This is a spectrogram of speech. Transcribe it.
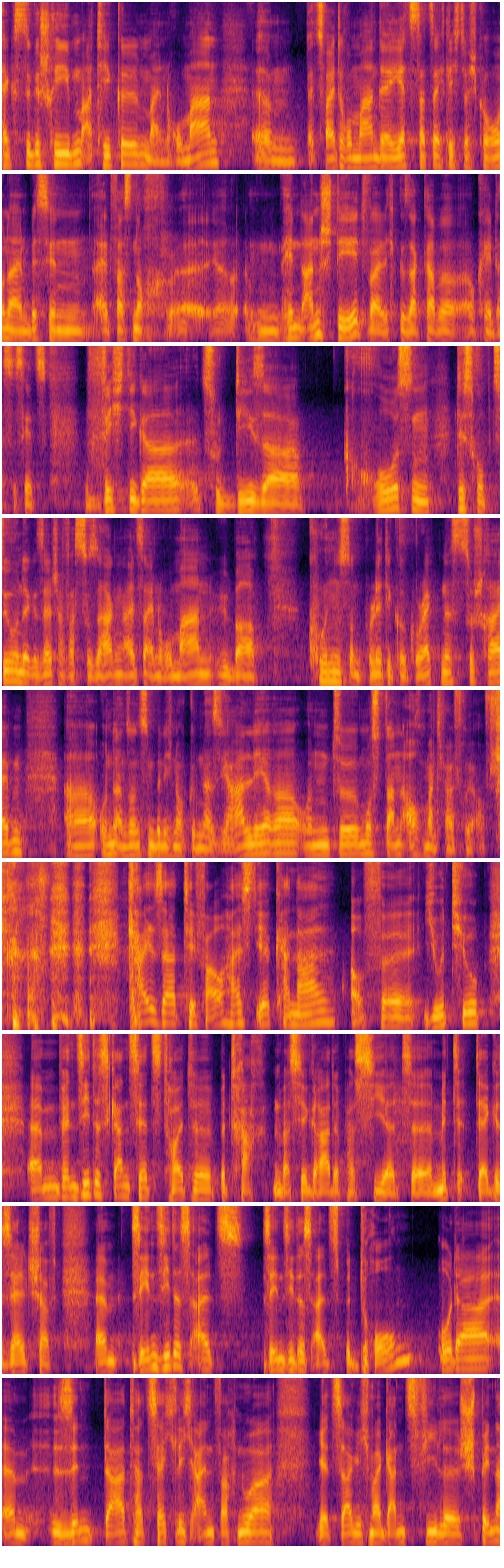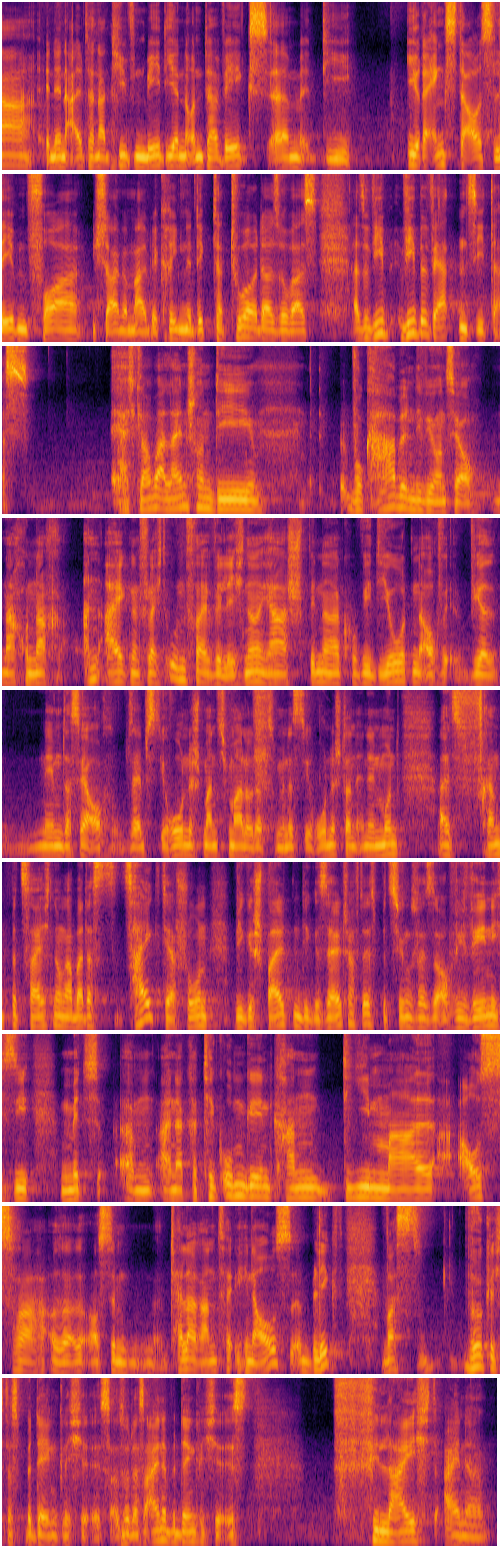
Texte geschrieben, Artikel, meinen Roman. Ähm, der zweite Roman, der jetzt tatsächlich durch Corona ein bisschen etwas noch äh, hin ansteht, weil ich gesagt habe, okay, das ist jetzt wichtiger zu dieser großen Disruption der Gesellschaft was zu sagen, als ein Roman über Kunst und Political Correctness zu schreiben. Äh, und ansonsten bin ich noch Gymnasiallehrer und äh, muss dann auch manchmal früh aufstehen. Kaiser TV heißt Ihr Kanal auf äh, YouTube. Ähm, wenn Sie das Ganze jetzt heute betrachten, was hier gerade passiert äh, mit der Gesellschaft, ähm, sehen Sie das als sehen Sie das als Bedrohung oder ähm, sind da tatsächlich einfach nur jetzt sage ich mal ganz viele Spinner in den alternativen Medien unterwegs, ähm, die ihre Ängste ausleben vor, ich sage mal, wir kriegen eine Diktatur oder sowas. Also wie, wie bewerten Sie das? Ja, ich glaube allein schon die Vokabeln, die wir uns ja auch nach und nach aneignen, vielleicht unfreiwillig, ne? Ja, Spinner, Covidioten, auch wir nehmen das ja auch selbst ironisch manchmal oder zumindest ironisch dann in den Mund als Fremdbezeichnung. Aber das zeigt ja schon, wie gespalten die Gesellschaft ist, beziehungsweise auch wie wenig sie mit ähm, einer Kritik umgehen kann, die mal außer, also aus dem Tellerrand hinaus blickt, was wirklich das Bedenkliche ist. Also das eine Bedenkliche ist vielleicht eine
